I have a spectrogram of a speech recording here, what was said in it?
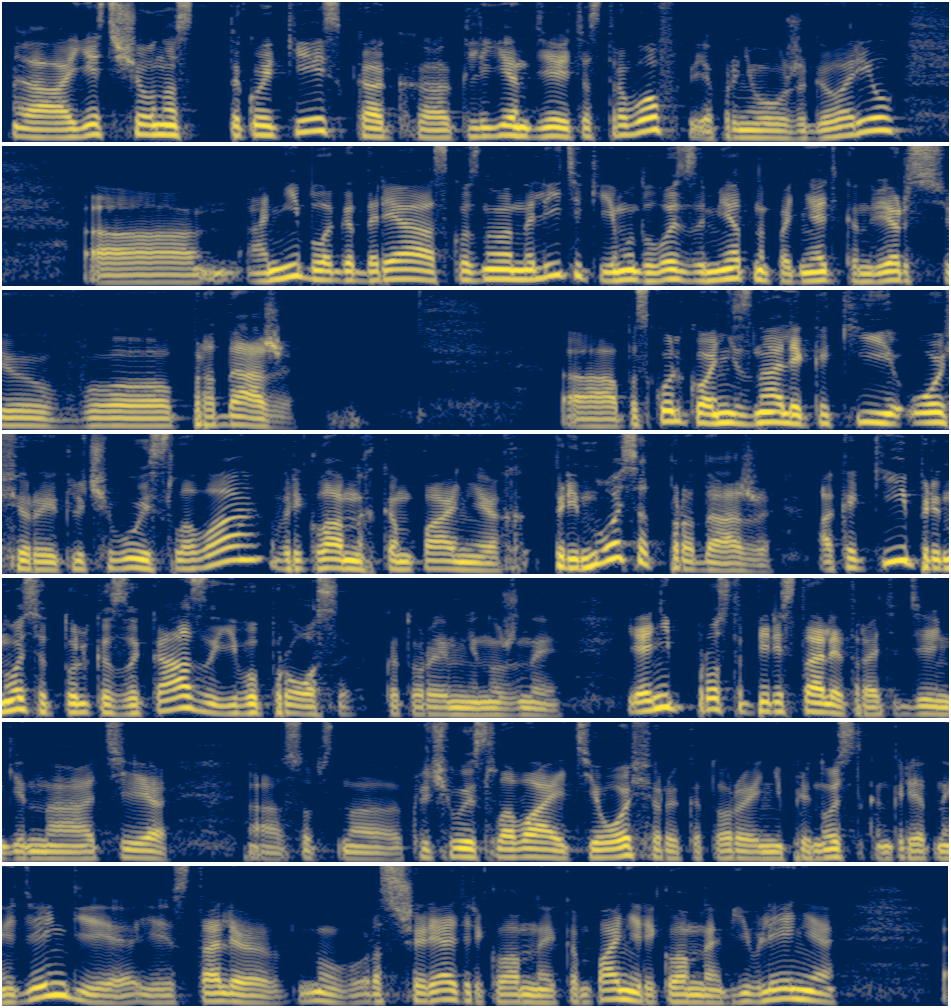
А, есть еще у нас такой кейс, как а, клиент 9 островов, я про него уже говорил. А, они благодаря сквозной аналитике им удалось заметно поднять конверсию в продаже. А, поскольку они знали, какие оферы и ключевые слова в рекламных кампаниях приносят продажи, а какие приносят только заказы и вопросы, которые им не нужны. И они просто перестали тратить деньги на те, а, собственно, ключевые слова и те оферы, которые не приносят конкретные деньги, и стали ну, расширять рекламные кампании, рекламные объявления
